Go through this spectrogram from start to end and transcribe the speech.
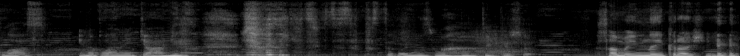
клас інопланетянин. Посторонній звук був тільки що? Самий найкращий.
